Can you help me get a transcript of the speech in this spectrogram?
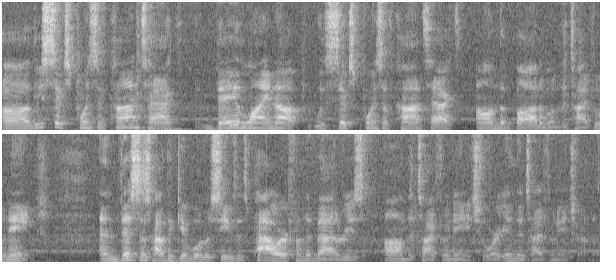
uh, these six points of contact they line up with six points of contact on the bottom of the Typhoon H. And this is how the gimbal receives its power from the batteries on the Typhoon H, or in the Typhoon H rather.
